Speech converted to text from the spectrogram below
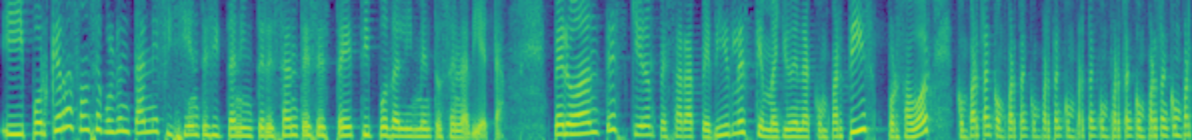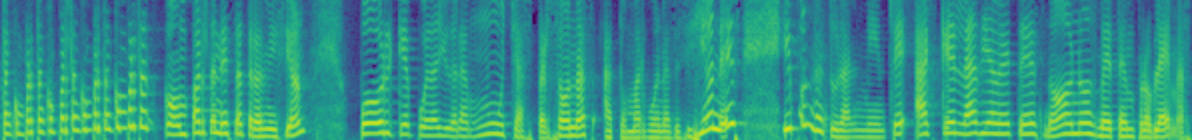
y por qué razón se vuelven tan eficientes y tan interesantes este tipo de alimentos en la dieta. Pero antes quiero empezar a pedirles que me ayuden a compartir, por favor, compartan, compartan, compartan, compartan, compartan, compartan, compartan, compartan, compartan, compartan, compartan, compartan esta transmisión porque puede ayudar a muchas personas a tomar buenas decisiones y pues naturalmente a que la diabetes no nos meta en problemas.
